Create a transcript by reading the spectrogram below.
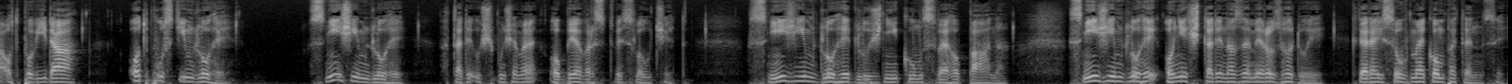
A odpovídá, odpustím dluhy, snížím dluhy. A tady už můžeme obě vrstvy sloučit. Snížím dluhy dlužníkům svého pána. Snížím dluhy, o nichž tady na zemi rozhoduji, které jsou v mé kompetenci.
